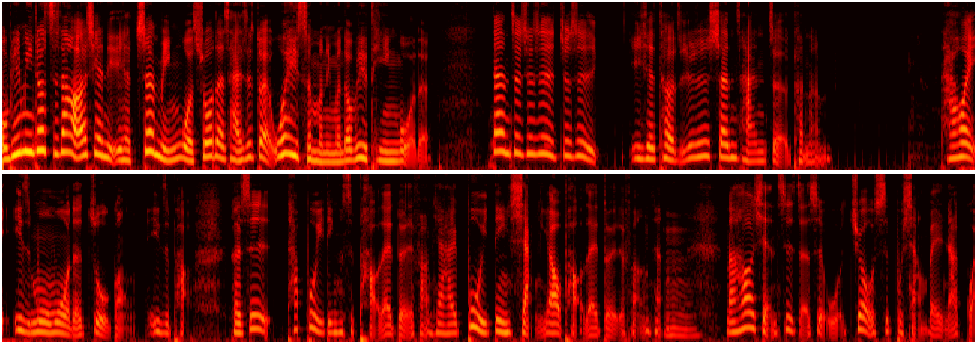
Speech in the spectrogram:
我明明都知道，而且你也证明我说的才是对，为什么你们都不去听我的？但这就是就是一些特质，就是生产者可能他会一直默默的做工，一直跑，可是他不一定是跑在对的方向，还不一定想要跑在对的方向。嗯，然后显示者是我就是不想被人家管，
